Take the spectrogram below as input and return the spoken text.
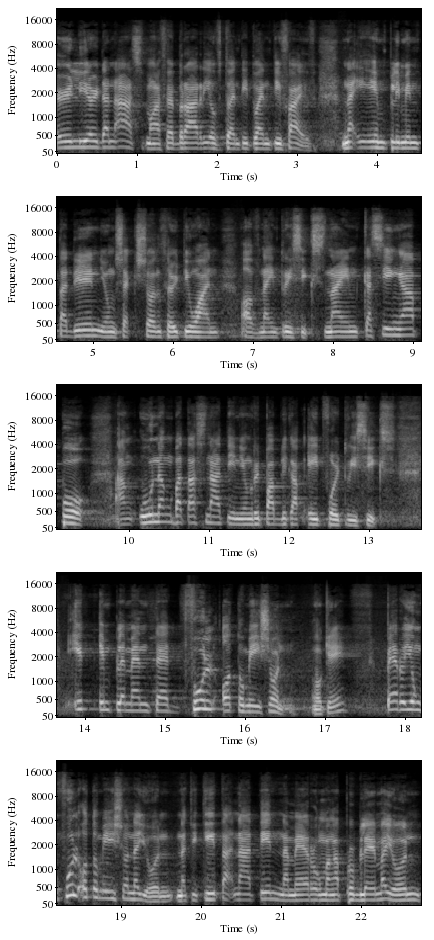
earlier than us, mga February of 2025, na i-implementa din yung Section 31 of 9369. Kasi nga po, ang unang batas natin, yung Republic Act 8436, it implemented full automation. Okay? Pero yung full automation na yun, nakikita natin na merong mga problema yun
